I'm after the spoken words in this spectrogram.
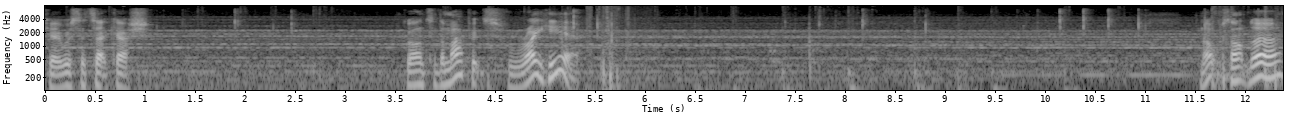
Okay, where's the tech cache? Go onto the map, it's right here. Nope, it's not there.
